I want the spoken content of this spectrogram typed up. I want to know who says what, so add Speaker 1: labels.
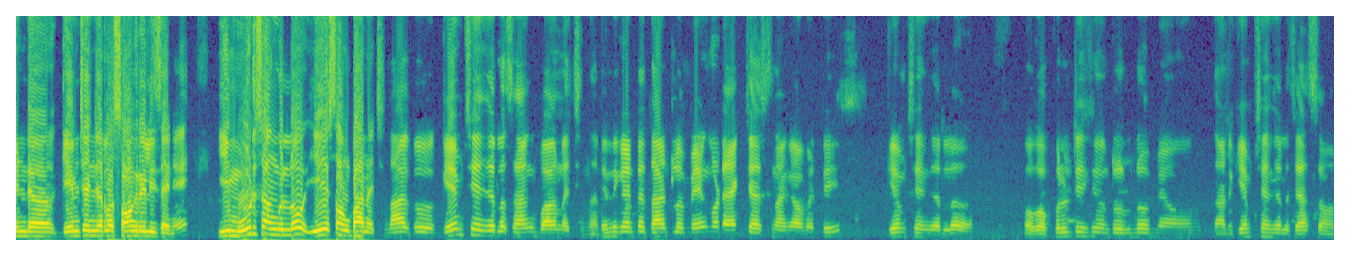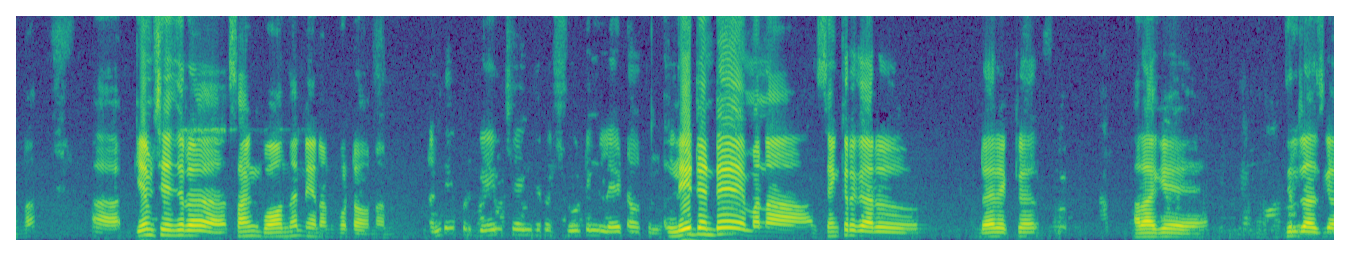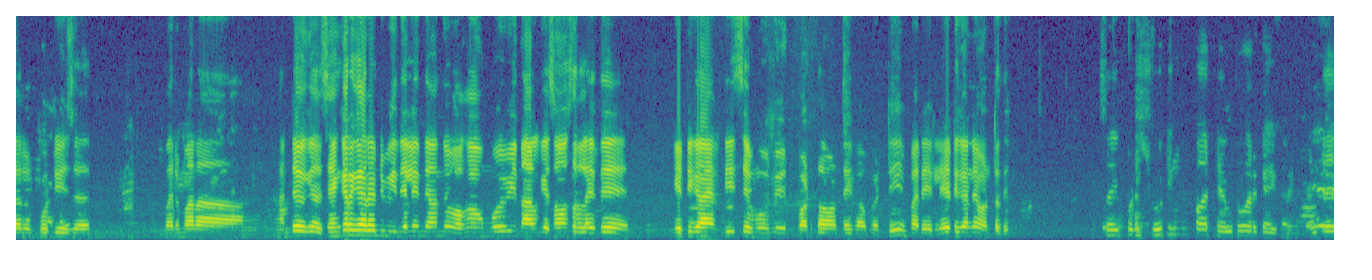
Speaker 1: And game చేంజర్లో song release అయినాయి. ఈ మూడు సాంగుల్లో ఏ సాంగ్ బాగా నచ్చింది?
Speaker 2: నాకు గేమ్ చేంజర్ల సాంగ్ బాగా నచ్చింది ఎందుకంటే దాంట్లో మేము కూడా యాక్ట్ చేస్తున్నాం కాబట్టి గేమ్ చేంజర్లో ఒక పొలిటీషియన్ రూల్లో మేము దాంట్లో గేమ్ చేంజర్లో చేస్తా ఉన్నాం. ఆ, గేమ్ చేంజర్ సాంగ్ బాగుందని నేను అనుకుంటా ఉన్నాను.
Speaker 3: అంటే ఇప్పుడు గేమ్ చేంజర్ షూటింగ్ లేట్ అవుతుంది.
Speaker 2: లేట్ అంటే మన శంకర్ గారు డైరెక్టర్ అలాగే దిల్ రాజు గారు ప్రొడ్యూసర్ మరి మన అంటే శంకర్ గారు అంటే మీకు తెలియదు ఏముంది ఒక మూవీ నాలుగైదు సంవత్సరాలు అయితే గట్టిగా ఆయన తీసే మూవీ పడతా ఉంటాయి కాబట్టి మరి లేట్గానే ఉంటుంది.
Speaker 3: సో ఇప్పుడు షూటింగ్ పార్ట్ ఎంత వరకు అయిపోయింది? అంటే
